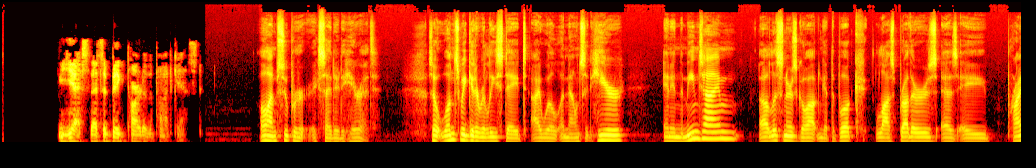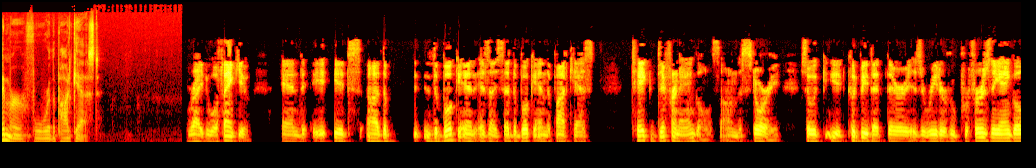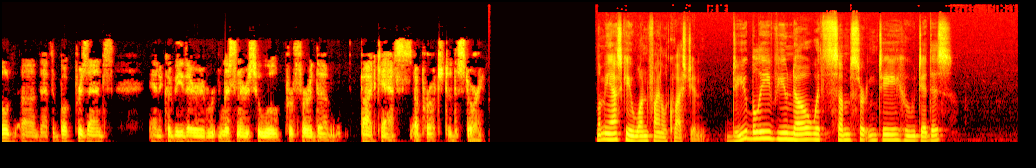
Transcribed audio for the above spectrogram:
Yes, that's a big part of the podcast. Oh, I'm super excited to hear it. So once we get a release date, I will announce it here. And in the meantime, uh, listeners go out and get the book, Lost Brothers, as a primer for the podcast. Right. Well, thank you. And it, it's uh, the the book, and as I said, the book and the podcast take different angles on the story. So it, it could be that there is a reader who prefers the angle uh, that the book presents, and it could be there are listeners who will prefer the podcast's approach to the story. Let me ask you one final question. Do you believe you know with some certainty who did this?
